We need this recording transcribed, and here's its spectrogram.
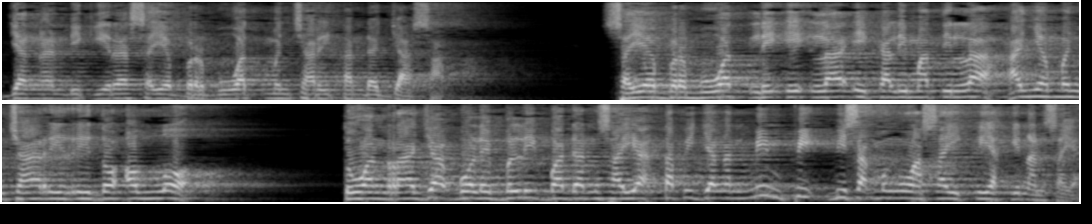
Jangan dikira saya berbuat mencari tanda jasa. Saya berbuat li'i'la'i kalimatillah hanya mencari ridho Allah. Tuan Raja boleh beli badan saya tapi jangan mimpi bisa menguasai keyakinan saya.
